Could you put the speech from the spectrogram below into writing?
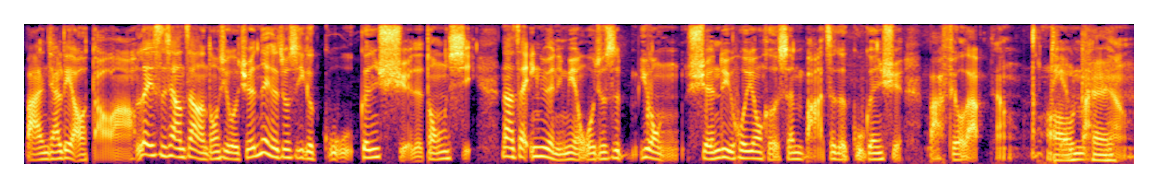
把人家撂倒啊？类似像这样的东西，我觉得那个就是一个骨跟血的东西。那在音乐里面，我就是用旋律或用和声把这个骨跟血把它 fill up 这样填满这样。朋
